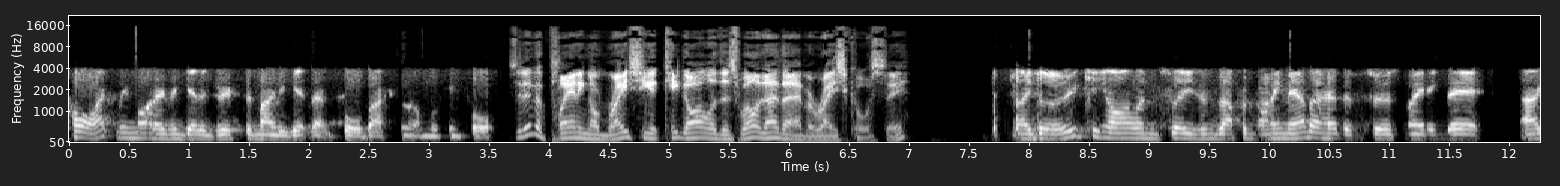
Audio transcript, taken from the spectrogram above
tight, we might even get a drift and maybe get that four bucks that I'm looking for. So they're ever planning on racing at King Island as well. I know they have a race course there. They do. King Island season's up and running now. They had their first meeting there uh,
